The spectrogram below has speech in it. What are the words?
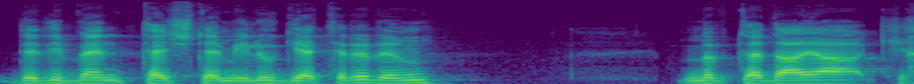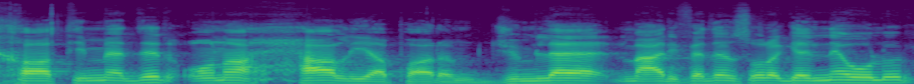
Dedi ben teştemilu getiririm müptedaya ki hatimedir ona hal yaparım. Cümle marifeden sonra gel ne olur?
